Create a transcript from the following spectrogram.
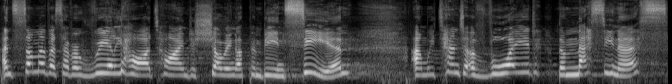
And some of us have a really hard time just showing up and being seen and we tend to avoid the messiness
